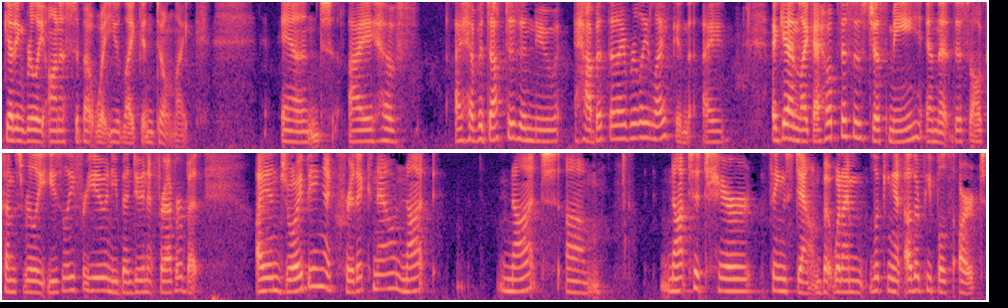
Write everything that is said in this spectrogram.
getting really honest about what you like and don't like. And I have I have adopted a new habit that I really like. And I, again, like, I hope this is just me and that this all comes really easily for you and you've been doing it forever. But I enjoy being a critic now, not, not, um, not to tear things down, but when I'm looking at other people's art,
